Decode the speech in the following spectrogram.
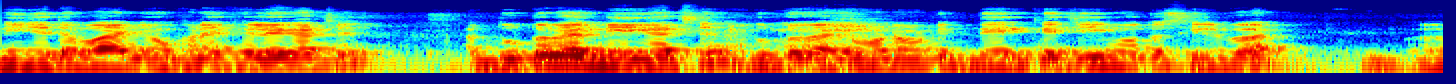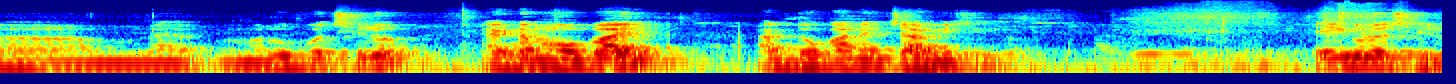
নিয়ে যেতে পারেনি ওখানেই ফেলে গেছে। আর দুটো ব্যাগ নিয়ে গেছে দুটো ব্যাগে মোটামুটি দেড় কেজি মতো সিলভার রূপো ছিল একটা মোবাইল আর দোকানের চাবি ছিল। এইগুলো ছিল।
